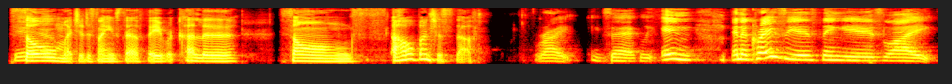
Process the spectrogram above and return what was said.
So much of the same stuff. Favorite color, songs, a whole bunch of stuff. Right, exactly. And and the craziest thing is like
